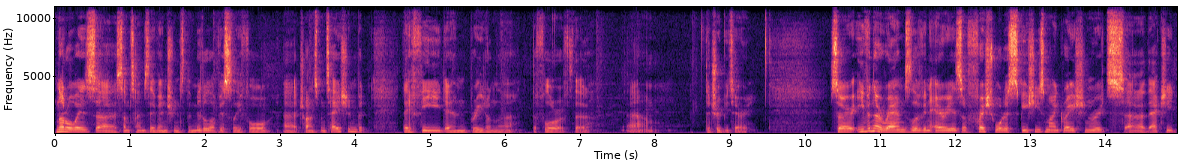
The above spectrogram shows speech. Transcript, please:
not always, uh, sometimes they venture into the middle, obviously, for uh, transplantation, but they feed and breed on the, the floor of the, um, the tributary. So even though rams live in areas of freshwater species migration routes, uh, they actually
